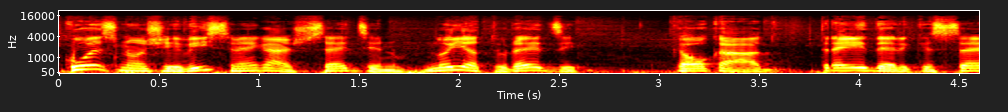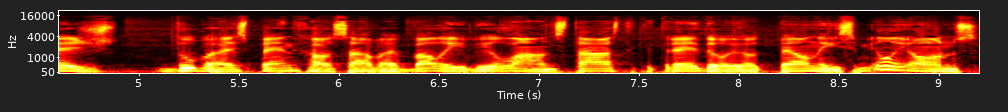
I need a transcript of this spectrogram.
Ko es no šī visa vienkārši secinu? Nu, ja tu redzi kaut kādu traderi, kas sēž Dubajas penthousā vai Balī vilā un stāsta, ka treidojot pelnīs miljonus,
